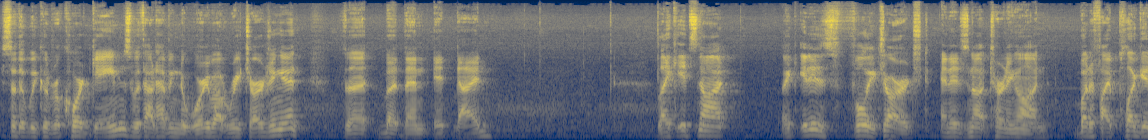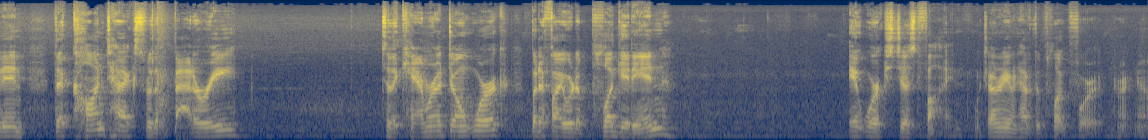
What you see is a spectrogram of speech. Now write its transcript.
so that we could record games without having to worry about recharging it. That, but then it died. Like it's not, like it is fully charged and it's not turning on. But if I plug it in, the contacts for the battery to the camera don't work. But if I were to plug it in, it works just fine, which I don't even have the plug for it right now.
